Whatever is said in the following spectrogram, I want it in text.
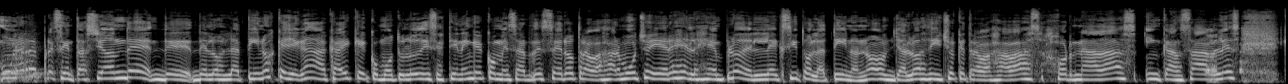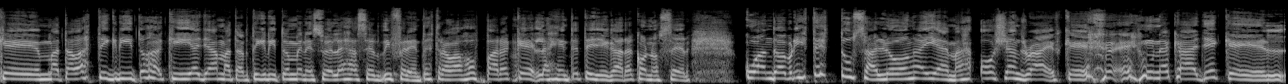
una representación de, de, los latinos que llegan acá y que, como tú lo dices, tienen que comenzar de cero, trabajar mucho y eres el ejemplo del éxito latino, ¿no? Ya lo has dicho que trabajabas jornadas incansables, que matabas tigritos aquí y allá, matar tigrito en Venezuela es hacer diferentes trabajos para que la gente te llegara a conocer. Cuando abriste tu salón ahí, además Ocean Drive, que es una calle que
